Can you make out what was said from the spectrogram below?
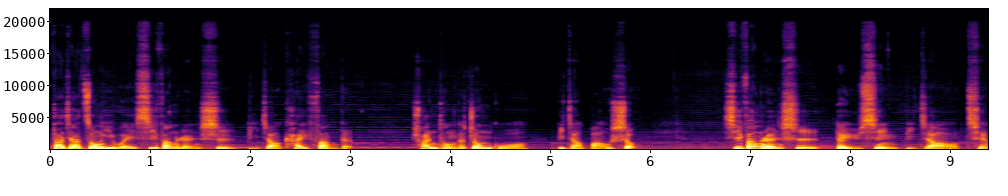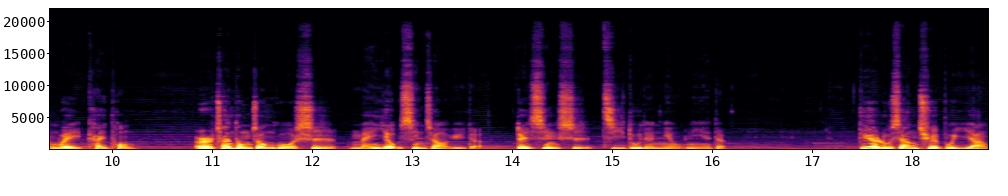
大家总以为西方人是比较开放的，传统的中国比较保守，西方人是对于性比较前卫开通，而传统中国是没有性教育的。对性是极度的扭捏的。第二炉香却不一样，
